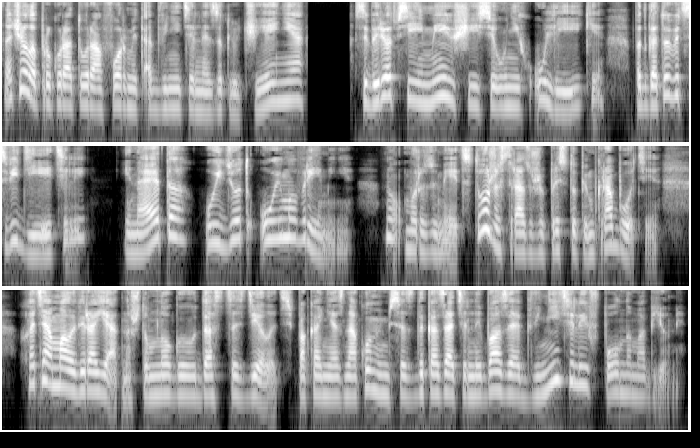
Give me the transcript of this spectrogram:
Сначала прокуратура оформит обвинительное заключение, соберет все имеющиеся у них улики, подготовит свидетелей, и на это уйдет уйма времени. Ну, мы, разумеется, тоже сразу же приступим к работе, хотя маловероятно, что многое удастся сделать, пока не ознакомимся с доказательной базой обвинителей в полном объеме.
